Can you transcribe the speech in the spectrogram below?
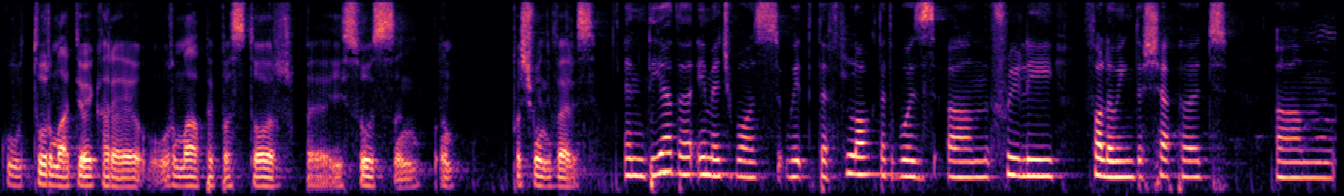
cu turma de oi care urma pe păstor, pe Isus în, în pășuni verzi. And the other image was with the flock that was um, freely following the shepherd um,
